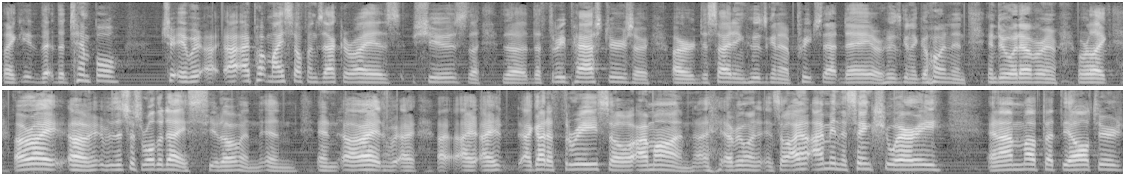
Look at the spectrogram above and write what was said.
like the, the temple. Would, I, I, put myself in Zechariah's shoes. The, the, the three pastors are, are deciding who's going to preach that day or who's going to go in and, and do whatever. And we're like, all right, uh, let's just roll the dice, you know. And, and, and all right, I, I, I, I got a three, so I'm on. Everyone, and so I, I'm in the sanctuary and I'm up at the altar,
